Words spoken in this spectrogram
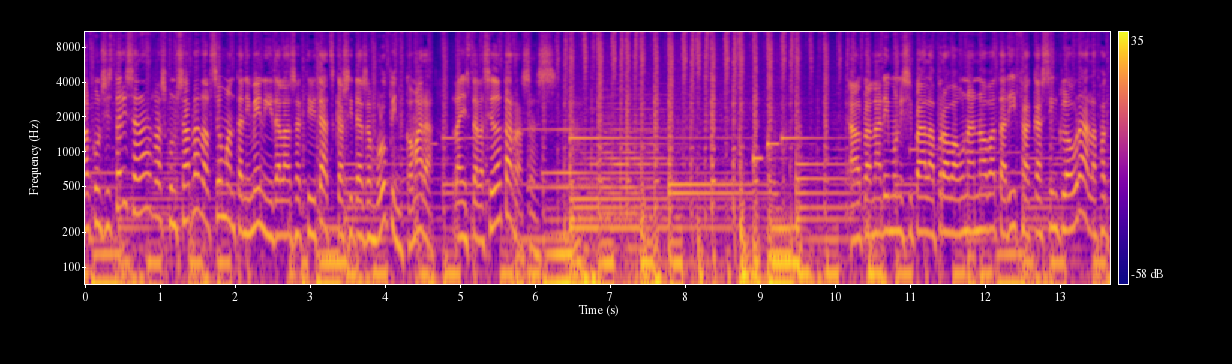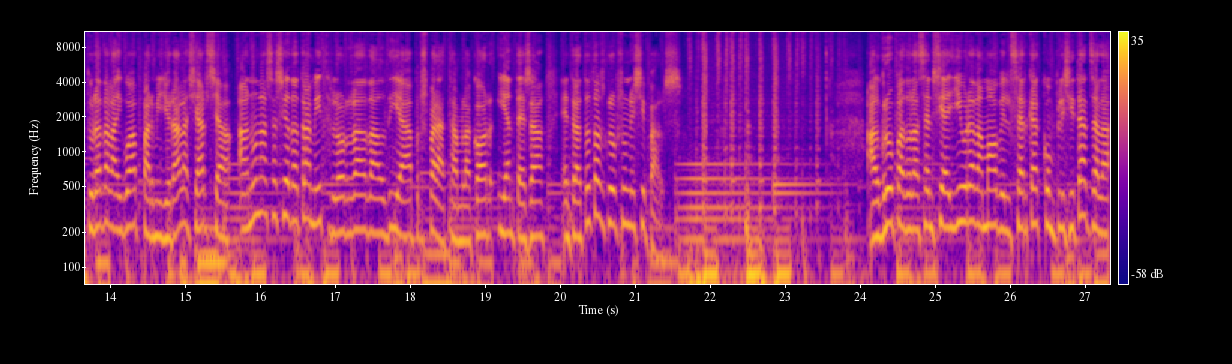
El consistori serà responsable del seu manteniment i de les activitats que s'hi desenvolupin, com ara la instal·lació de terrasses. El plenari municipal aprova una nova tarifa que s'inclourà a la factura de l'aigua per millorar la xarxa. En una sessió de tràmit, l'ordre del dia ha prosperat amb l'acord i entesa entre tots els grups municipals. El grup Adolescència Lliure de Mòbil cerca complicitats a la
